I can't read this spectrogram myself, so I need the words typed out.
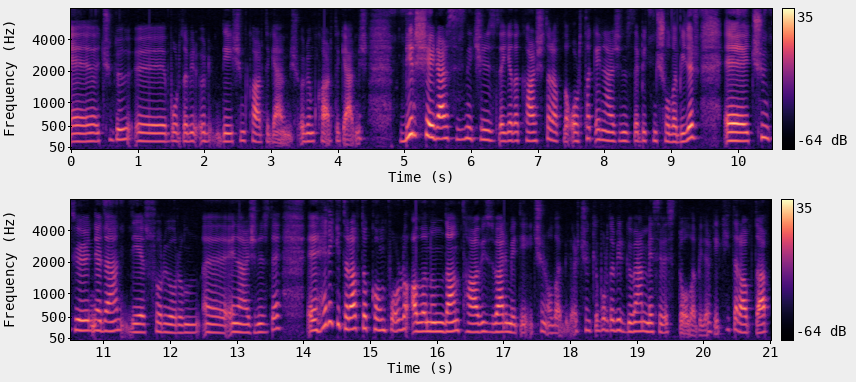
E, çünkü e, burada bir ölüm, değişim kartı gelmiş, ölüm kartı gelmiş. Bir şeyler sizin içinizde ya da karşı tarafla ortak enerjinizde bitmiş olabilir. E, çünkü neden diye soruyorum e, enerjinizde. E, her iki taraf da konforlu alanından taviz vermediği için olabilir. Çünkü burada bir güven meselesi de olabilir. İki tarafta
